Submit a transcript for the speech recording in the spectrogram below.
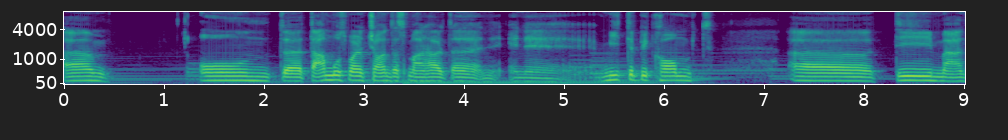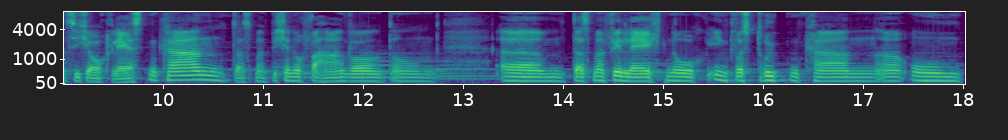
Ähm, und äh, da muss man halt schauen, dass man halt äh, eine Miete bekommt, äh, die man sich auch leisten kann, dass man ein bisschen noch verhandelt und ähm, dass man vielleicht noch irgendwas drücken kann äh, und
